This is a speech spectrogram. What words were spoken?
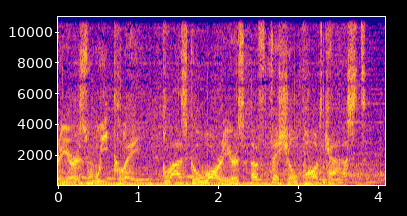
Warriors Weekly, Glasgow Warriors official podcast.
